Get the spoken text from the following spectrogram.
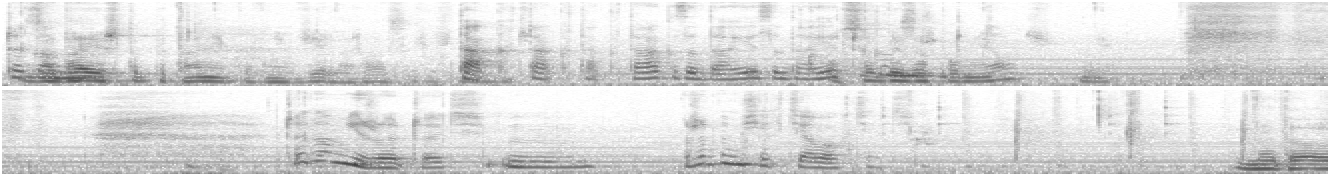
Czego zadajesz to pytanie pewnie wiele razy. Tak, rzeczy. tak, tak, tak, zadaję, zadaję. O Czego sobie mi życzyć? zapomniałaś? Nie. Czego mi życzyć? Mm, Żeby mi się chciało chcieć. No to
